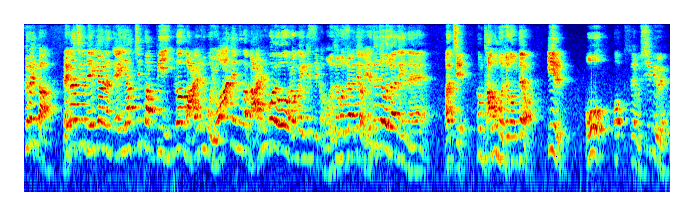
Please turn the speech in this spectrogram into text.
그러니까 내가 지금 얘기하는 A 합집합 B 이거 말고 요 안에 있는 거 말고요 라고 얘기했으니까 뭐 적어줘야 돼요? 얘들 적어줘야 되겠네. 맞지? 그럼 답은 뭐 적으면 돼요? 1, 5, 어? 쌤12 왜?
